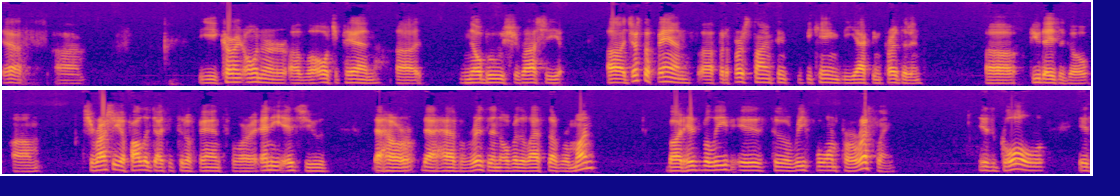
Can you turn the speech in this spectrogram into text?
Yes, um, the current owner of uh, All Japan, uh, Nobuo Shiraishi, uh, just a fan uh, for the first time since he became the acting president uh, a few days ago. Um, Shiraishi apologizes to the fans for any issues that are, that have arisen over the last several months, but his belief is to reform pro wrestling his goal is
